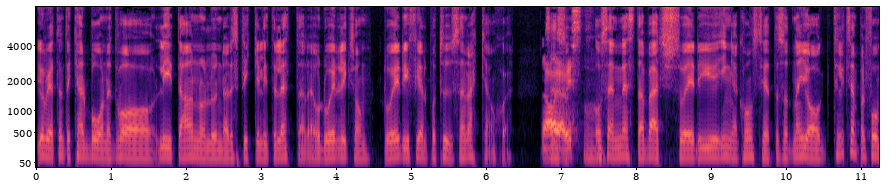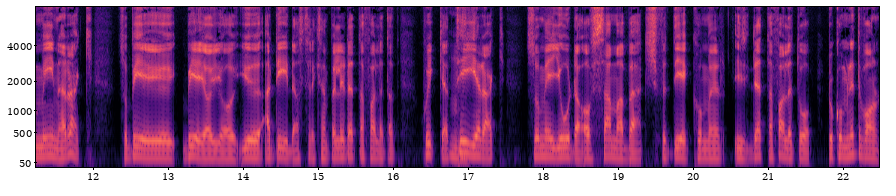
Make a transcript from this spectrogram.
jag vet inte, karbonet var lite annorlunda, det spricker lite lättare och då är det liksom, då är det ju fel på tusen rack kanske. Ja, ja så, visst. Och sen nästa batch så är det ju inga konstigheter så att när jag till exempel får mina rack så ber, ber jag ju Adidas till exempel i detta fallet att skicka 10 mm. rack som är gjorda av samma batch för det kommer i detta fallet då, då kommer det inte vara,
